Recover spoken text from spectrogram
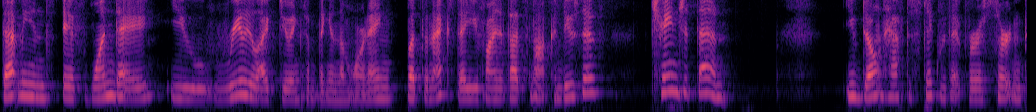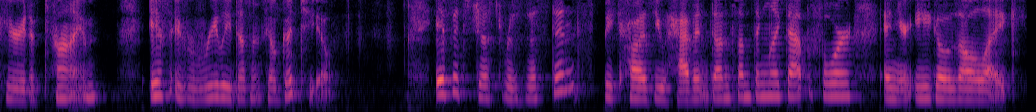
That means if one day you really like doing something in the morning, but the next day you find that that's not conducive, change it then. You don't have to stick with it for a certain period of time if it really doesn't feel good to you. If it's just resistance because you haven't done something like that before and your ego's all like,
